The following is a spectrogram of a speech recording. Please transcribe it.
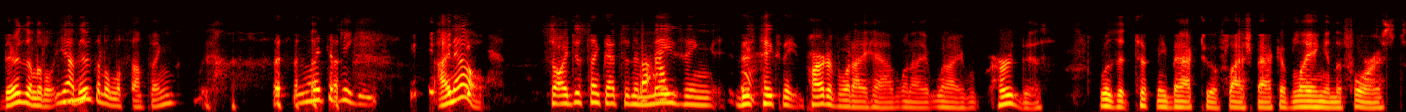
There's a little, yeah, Mhm. there's a little something. What's a biggie? I know. So I just think that's an Well, I- amazing. this yeah. takes me. Part of what I have when I when I heard this was it took me back to a flashback of laying in the forest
